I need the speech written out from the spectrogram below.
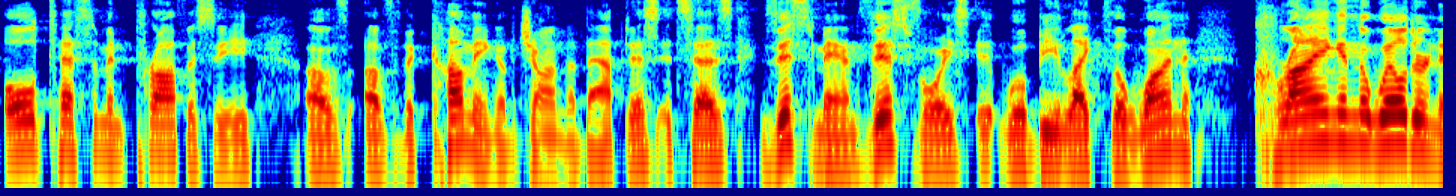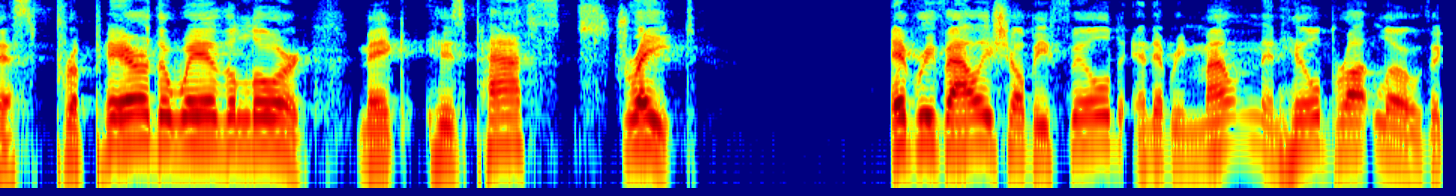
Old Testament prophecy of, of the coming of John the Baptist. It says, This man, this voice, it will be like the one crying in the wilderness, Prepare the way of the Lord, make his paths straight. Every valley shall be filled, and every mountain and hill brought low. The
